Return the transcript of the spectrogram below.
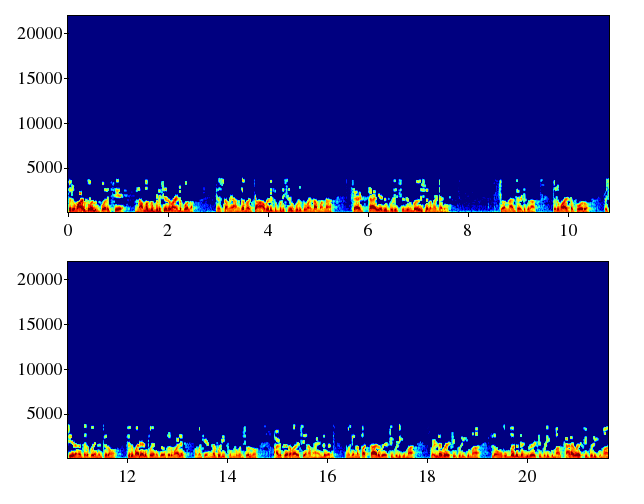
பெருமாள் கோவிலுக்கு போறச்சே நமக்கு பிடிச்சதை வாங்கிட்டு போகலாம் ஏன் சுவாமி அங்க மட்டும் அவருக்கு பிடிச்சது கொடுக்க வேண்டாமாண்ணா? கேட்டா எது பிடிச்சதுன்னு பதில் சொல்ல மாட்டாரு. சொன்னா கேட்டுக்கலாம். பெருமாள்கிட்ட போறோம். இப்ப ஸ்ரீரங்கத்துல போய் நிற்கிறோம் திருமலையில போய் நிற்கிறோம் பெருமாளே உனக்கு என்ன பிடிக்கும்னு கொஞ்சம் சொல்லும். அடுத்த தடவை வரைச்சே நான் வாங்கிட்டு வரேன். உனக்கு என்ன பத்தாறு வேஷ்டி பிடிக்குமா? வெள்ளை வேஷ்டி பிடிக்குமா? இல்ல உங்க ஒன்பதுக்கஞ்சு வேஷ்டி பிடிக்குமா? கரை வேஷ்டி பிடிக்குமா?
